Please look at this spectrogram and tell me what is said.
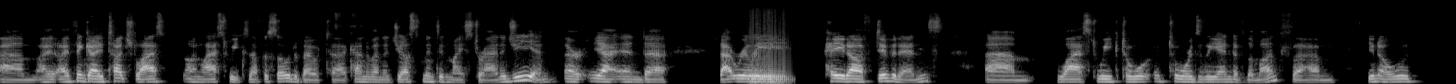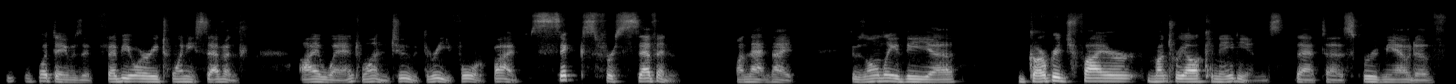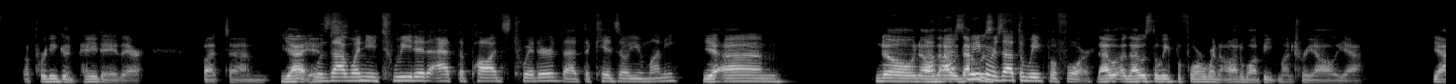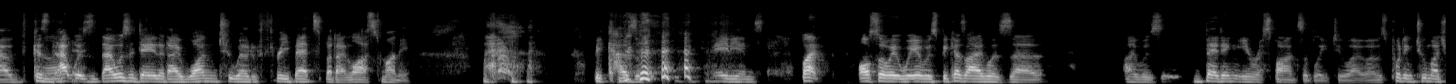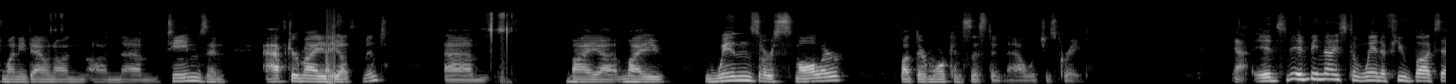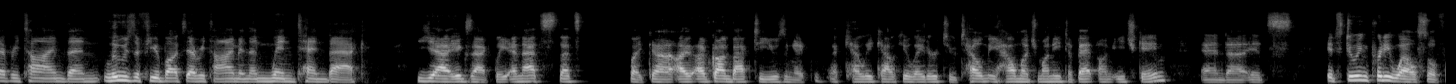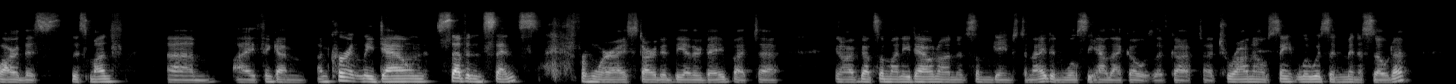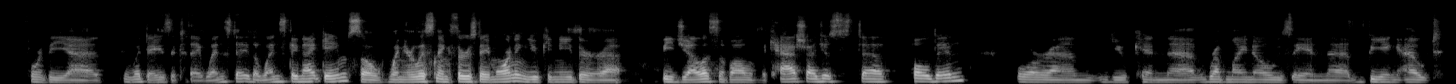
Um, I, I think I touched last on last week's episode about uh, kind of an adjustment in my strategy, and or yeah, and uh, that really paid off dividends um, last week to, towards the end of the month. Um, you know, what day was it? February twenty seventh. I went one, two, three, four, five, six for seven on that night. It was only the uh, garbage fire Montreal Canadiens that uh, screwed me out of a pretty good payday there. But um, yeah, Was that when you tweeted at the pod's Twitter that the kids owe you money? Yeah. Um, no, no, that, that, last that week was or was that the week before? that, that was the week before when Ottawa beat Montreal. Yeah, yeah, because that Okay. was that was a day that I won two out of three bets, but I lost money because of the Canadians. But also, it, it was because I was uh, I was betting irresponsibly too. I, I was putting too much money down on on um, teams, and after my adjustment, um, my uh, my wins are smaller, but they're more consistent now, which is great. Yeah, it's it'd be nice to win a few bucks every time, then lose a few bucks every time, and then win ten back. Yeah, exactly. And that's that's like uh, I, I've gone back to using a, a Kelly calculator to tell me how much money to bet on each game, and uh, it's it's doing pretty well so far this this month. Um, I think I'm I'm currently down seven cents from where I started the other day, but uh, you know I've got some money down on some games tonight, and we'll see how that goes. I've got uh, Toronto, St. Louis, and Minnesota for the uh, what day is it today? Wednesday, the Wednesday night game. So when you're listening Thursday morning, you can either uh, be jealous of all of the cash I just uh, pulled in, or um, you can uh, rub my nose in uh, being out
